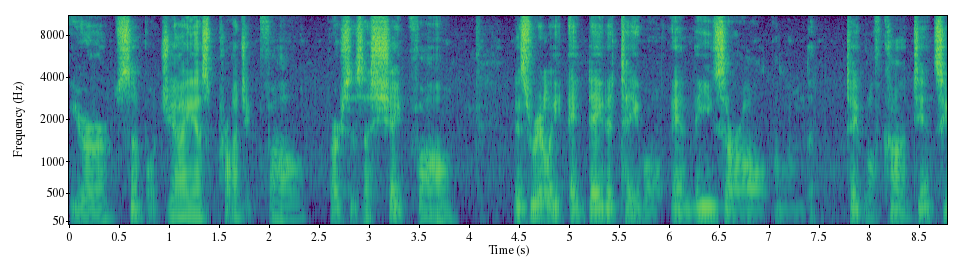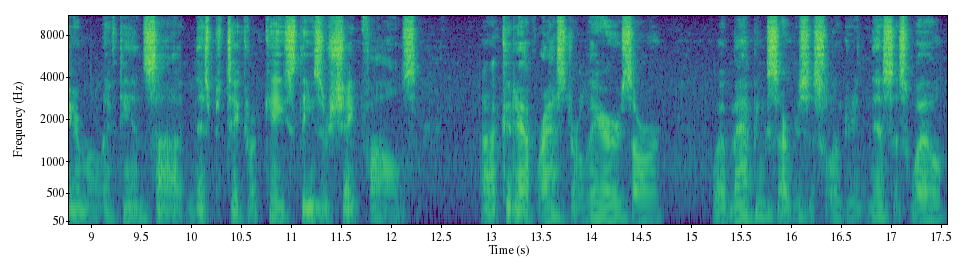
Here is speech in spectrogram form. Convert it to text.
your simple GIS project file versus a shape file is really a data table and these are all along the table of contents here on my left hand side. In this particular case these are shape files. I uh, could have raster layers or web mapping services loaded in this as well.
